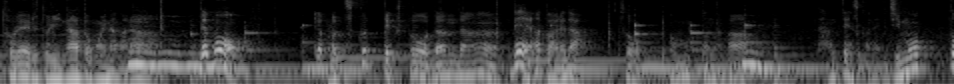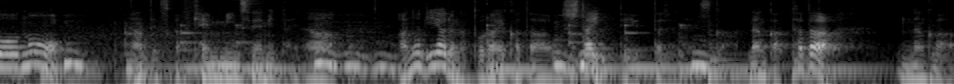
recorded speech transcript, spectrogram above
取れるといいなと思いながらでもやっぱ作っていくとだんだんであとあれだそうが、うん、なんていうんですかね地元の、うん、なんていうんですか県民性みたいな、うんうんうん、あのリアルな捉え方をしたいって言ったじゃないですか。うん、なんかただなんか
